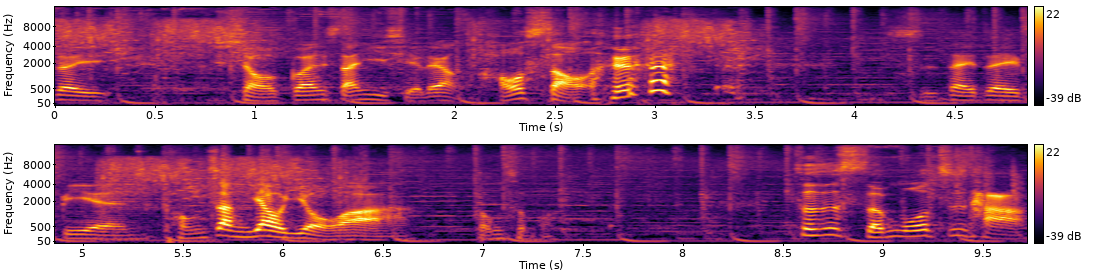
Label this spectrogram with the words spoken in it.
在小关三亿血量，好少。时代在变，膨胀要有啊，懂什么？这是神魔之塔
